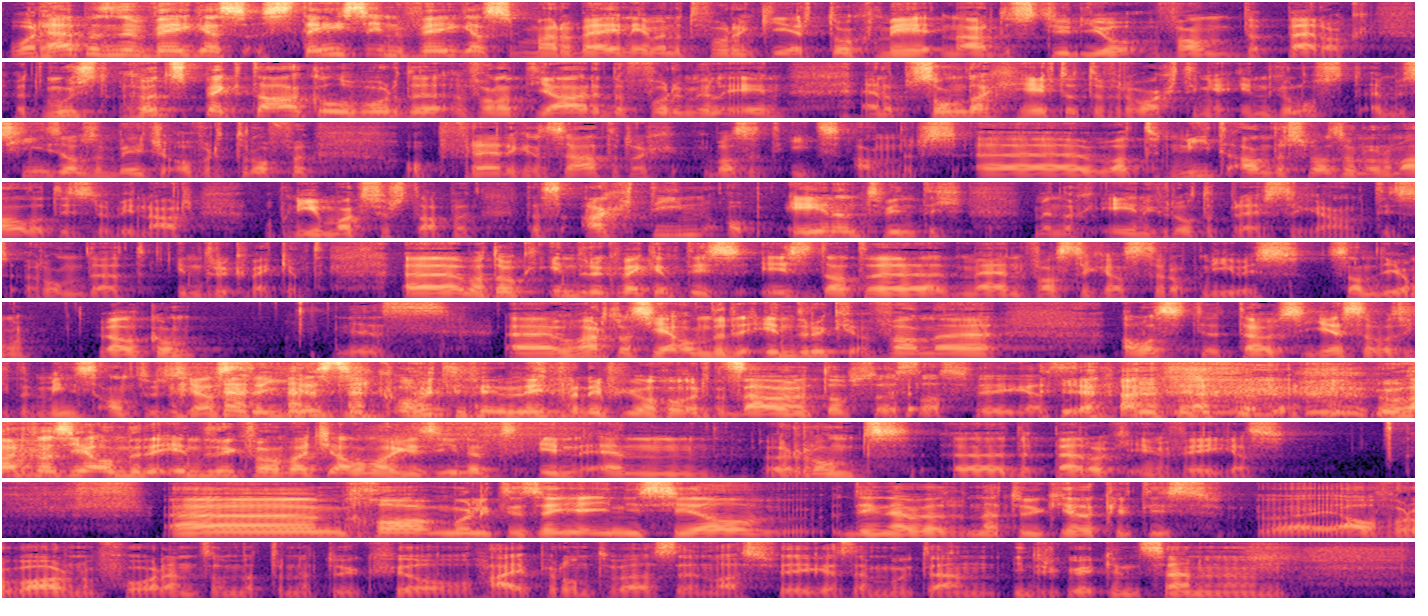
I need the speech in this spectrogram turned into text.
What happens in Vegas stays in Vegas, maar wij nemen het voor een keer toch mee naar de studio van de Paddock. Het moest het spektakel worden van het jaar in de Formule 1 en op zondag heeft het de verwachtingen ingelost en misschien zelfs een beetje overtroffen. Op vrijdag en zaterdag was het iets anders. Uh, wat niet anders was dan normaal, dat is de winnaar. Opnieuw Max Verstappen. Dat is 18 op 21 met nog één grote prijs te gaan. Het is ronduit indrukwekkend. Uh, wat ook indrukwekkend is, is dat uh, mijn vaste gast er opnieuw is. Sam de Jonge, welkom. Yes. Uh, hoe hard was jij onder de indruk van uh, alles? Trouwens, Jesse was ik de minst enthousiaste Yes die ik ooit in mijn leven heb gehoord. We bouwen het op zoals Las Vegas. ja. hoe hard was jij onder de indruk van wat je allemaal gezien hebt in en rond uh, de paddock in Vegas? Um, goh, moeilijk te zeggen. Initieel ik denk dat we er natuurlijk heel kritisch al voor waren op voorhand, omdat er natuurlijk veel hype rond was. En Las Vegas, dat moet dan indrukwekkend zijn. En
